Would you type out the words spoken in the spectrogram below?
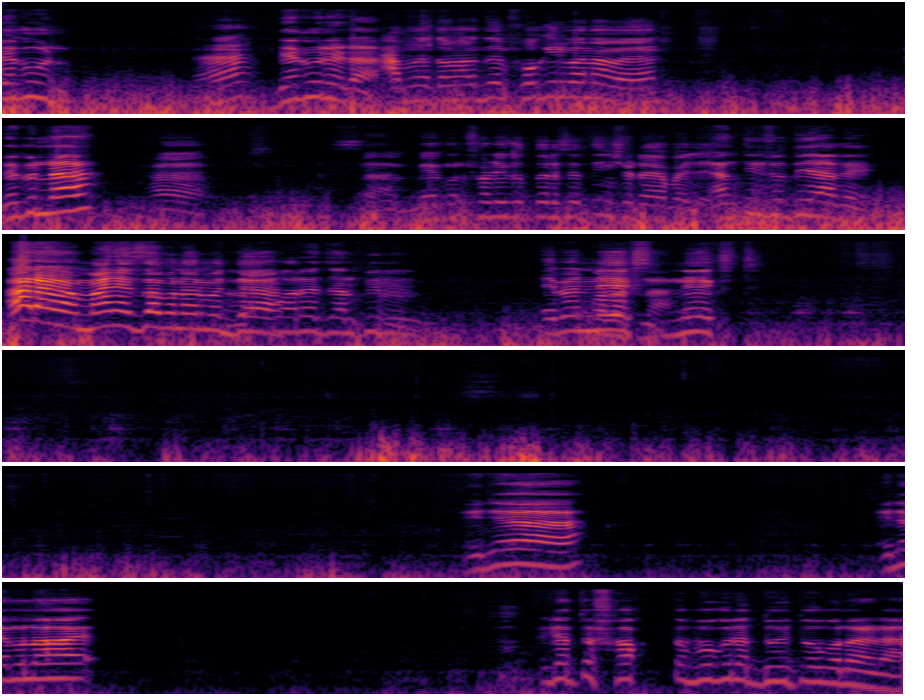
বেগুন। হ্যাঁ? বেগুন এটা। আপনি তোমার ফকির বানাবেন। বেগুন না? হ্যাঁ। বেগুন সঠিক উত্তর হয়েছে তিনশো টাকা পাইলে। তিনশো দিয়ে আগে। আরে মাইনাস যাব না মধ্যে। পরে যান ফির এবার নেক্সট নেক্সট এটা এটা মনে হয় এটা তো শক্ত বগুড়ার দই তো না এটা।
